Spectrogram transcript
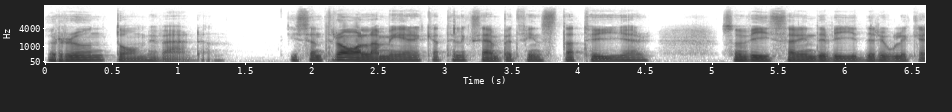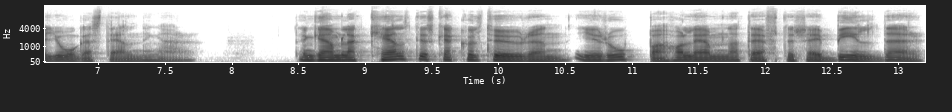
runt om i världen. I Centralamerika till exempel finns statyer som visar individer i olika yogaställningar. Den gamla keltiska kulturen i Europa har lämnat efter sig bilder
